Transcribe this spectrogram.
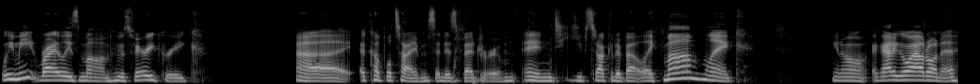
we meet Riley's mom, who's very Greek, uh, a couple times in his bedroom, and he keeps talking about like, Mom, like, you know, I gotta go out on a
